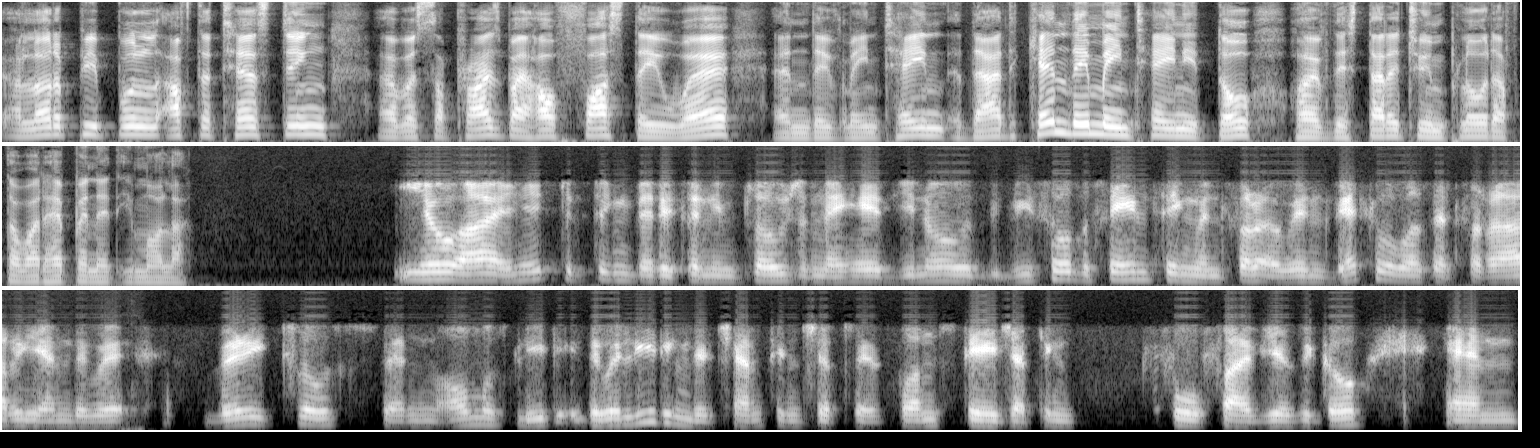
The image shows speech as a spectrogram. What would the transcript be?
A lot of people, after testing, uh, were surprised by how fast they were, and they've maintained that. Can they maintain it though, or have they started to implode after what happened at Imola? You know, I hate to think that it's an implosion ahead. You know, we saw the same thing when when Vettel was at Ferrari and they were very close and almost lead. They were leading the championships at one stage, I think, four or five years ago, and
